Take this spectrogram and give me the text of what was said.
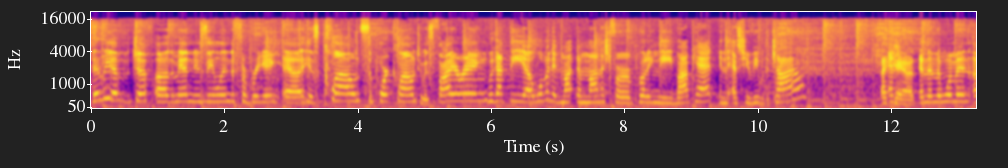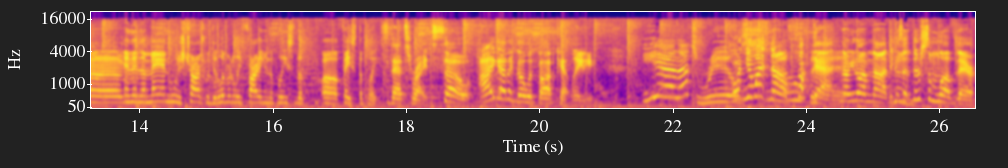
Then we have Jeff, uh, the man in New Zealand, for bringing uh, his clown support clown to his firing. We got the uh, woman admo- admonished for putting the bobcat in the SUV with the child. I And- can't. And then the woman. Um, And then the man who is charged with deliberately farting in the police the uh, face of the police. that's right. So I gotta go with Bobcat Lady. Yeah, that's real. Oh, you know what? No, fuck that. No, you know I'm not because there's some love there.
